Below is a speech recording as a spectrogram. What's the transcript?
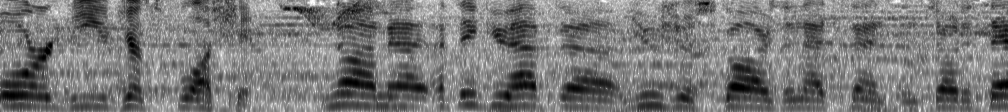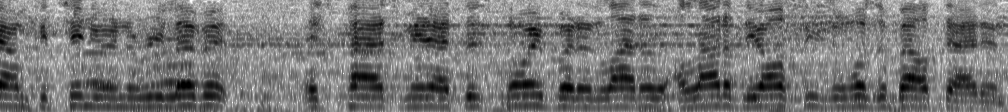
or do you just flush it? No, I mean I, I think you have to use your scars in that sense. And so to say I'm continuing to relive it, it's past me at this point. But a lot of a lot of the offseason was about that. And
